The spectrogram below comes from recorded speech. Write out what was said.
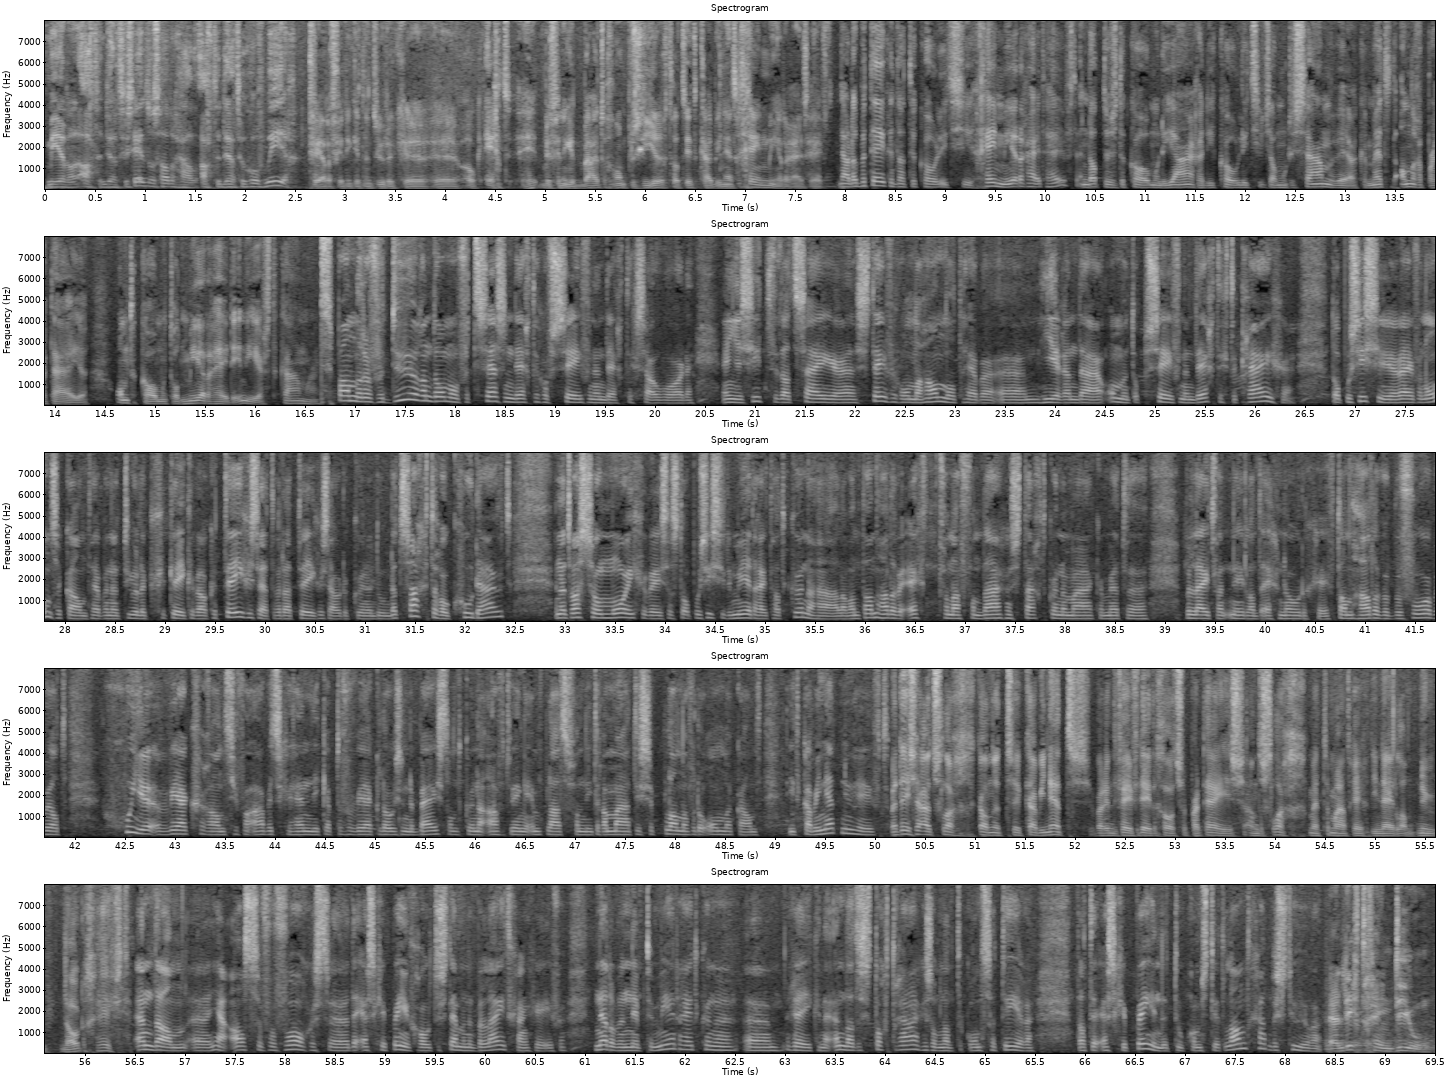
meer dan 38 zetels hadden gehaald. 38 of meer. Verder vind ik het natuurlijk uh, ook echt vind ik het buitengewoon plezierig... dat dit kabinet geen meerderheid heeft. Nou, dat betekent dat de coalitie geen meerderheid heeft... en dat dus de komende jaren die coalitie zal moeten samenwerken... met de andere partijen om te komen tot meerderheden in de Eerste Kamer. Het spande er voortdurend om of het 36 of 37 zou worden. En je ziet dat zij uh, stevig onderhandeld hebben hier en daar... om het op 37 te krijgen. De oppositie, wij van onze kant kant hebben natuurlijk gekeken welke tegenzetten we daar tegen zouden kunnen doen. Dat zag er ook goed uit. En het was zo mooi geweest als de oppositie de meerderheid had kunnen halen. Want dan hadden we echt vanaf vandaag een start kunnen maken met uh, beleid wat Nederland echt nodig heeft. Dan hadden we bijvoorbeeld goede werkgarantie voor arbeidsgehandicapten... voor werklozen in de bijstand kunnen afdwingen... in plaats van die dramatische plannen voor de onderkant die het kabinet nu heeft. Met deze uitslag kan het kabinet, waarin de VVD de grootste partij is... aan de slag met de maatregelen die Nederland nu nodig heeft. En dan, uh, ja, als ze vervolgens uh, de SGP een grote stemmende beleid gaan geven... net op een nipte meerderheid kunnen uh, rekenen. En dat is toch tragisch om dan te constateren... dat de SGP in de toekomst dit land gaat besturen. Er ligt geen deal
